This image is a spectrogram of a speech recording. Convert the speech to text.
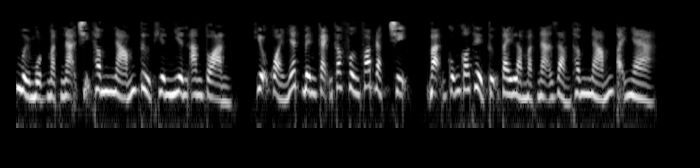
11 mặt nạ trị thâm nám từ thiên nhiên an toàn, hiệu quả nhất bên cạnh các phương pháp đặc trị, bạn cũng có thể tự tay làm mặt nạ giảm thâm nám tại nhà,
